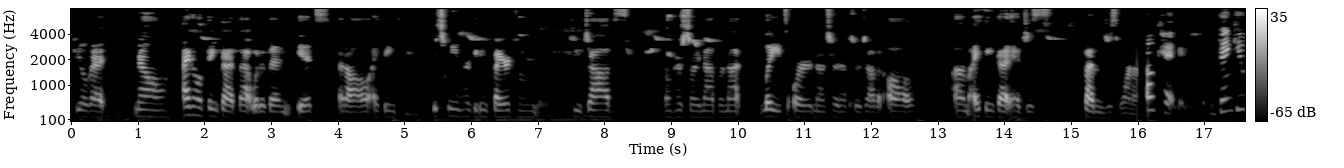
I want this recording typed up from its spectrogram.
feel that. No, I don't think that that would have been it at all. I think between her getting fired from a few jobs, from her showing up or not late or not showing up to her job at all, um, I think that had just finally just worn off. Okay. Thank you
